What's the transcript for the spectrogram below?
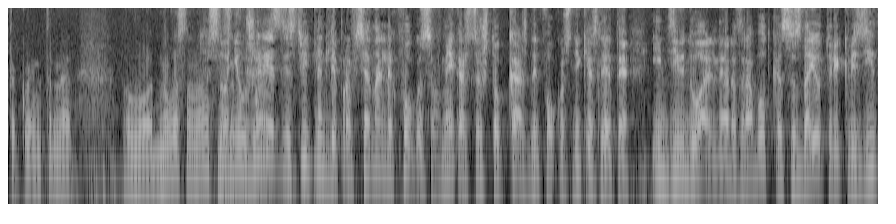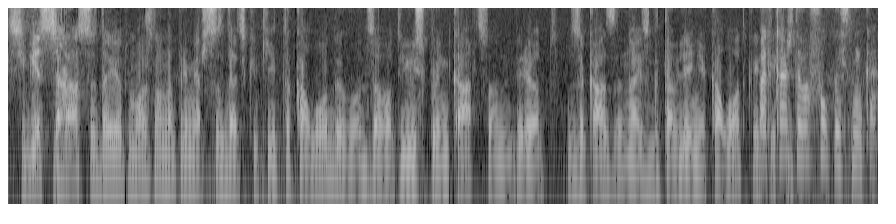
такой интернет, вот, но в основном все Но неужели это закупается. действительно для профессиональных фокусов? Мне кажется, что каждый фокусник, если это индивидуальная разработка, создает реквизит себе сам. Да, создает, можно, например, создать какие-то колоды. Вот завод US Paint Cards, он берет заказы на изготовление колод Под каждого фокусника.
